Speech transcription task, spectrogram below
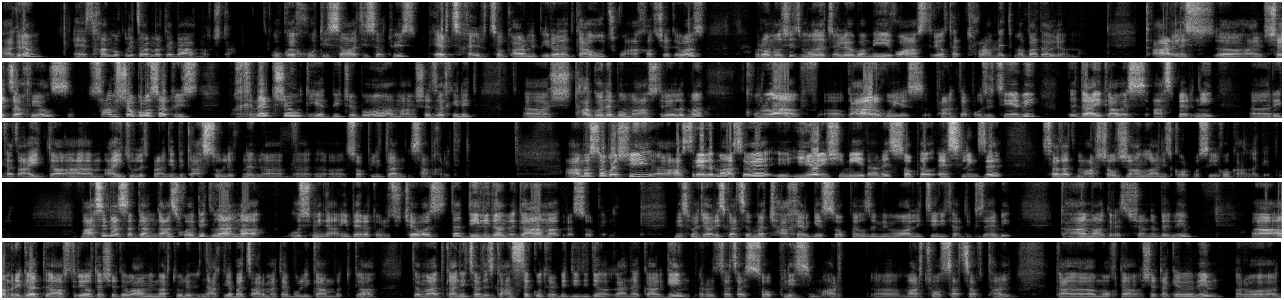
მაგრამ ეს ხანმოკლე წარმატება აღმოჩნდა. უკვე 5 საათისათვის ერცჰერცოგ კარლი პირველად გაუძღვა ახალ შეტევას, რომელშიც მონაწილეობა მიიღო ავსტრიელთა 18-მა ბატალიონმა. კარლის აი შეძახილს სამშობლოსათვის ხნეთ შეუტიეთ ბიჭებო ამ ამ შეძახილით დაგონებულმა ავსტრიელებმა კვლავ გაარღვიეს ფრანკთა პოზიციები და დაიკავეს ასპერნი, რითაც აიდა აიძულეს ფრანგები გასულიყვნენ სოფლიდან სამხრეთით. ამასობაში ავსტრიელებმა ასევე იერიში მიეტანეს სოფელ ესლინგზე, სადაც მარშალ ჟან ლანის корпуსი იყო განლაგებული. მასენასგან განსხვავებით ლანმა უსმინა იმპერატორის რჩევას და დილიდანვე გაამაგრა სოფელი. მისმა ჯარისკაცებმა ჩახერგეს სოფელზე მიმოვალი ძირითადი გზები, გაამაგრეს შენობები. ამრიგად ავსტრიელთა შეტევა ამ მიმართულებით ნაკლებად წარმატებული გამოდგა და მათ განიცადეს განსაკუთრებით დიდი განაკარგი, როდესაც აი სოფლის მარცვალსაცავთან მოხდა შეტაკებები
